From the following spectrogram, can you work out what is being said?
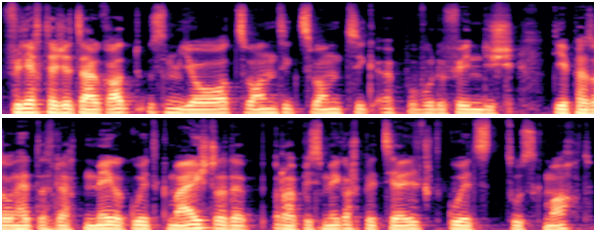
Vielleicht hast du jetzt auch gerade aus dem Jahr 2020 jemanden, wo du findest, die Person hat das vielleicht mega gut gemeistert oder, oder etwas mega speziell Gutes daraus gemacht.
